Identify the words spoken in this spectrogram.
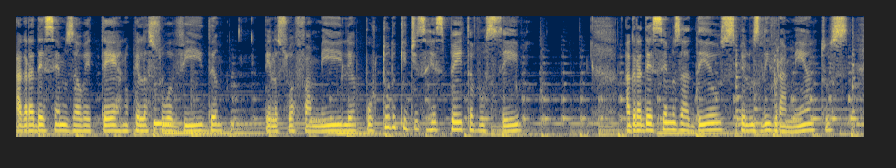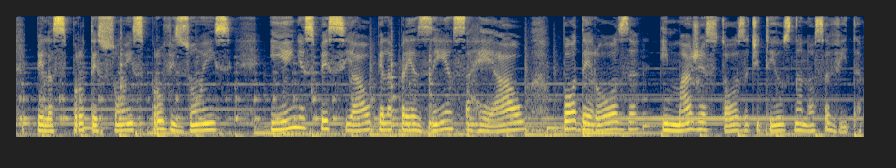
agradecemos ao Eterno pela sua vida, pela sua família, por tudo que diz respeito a você. Agradecemos a Deus pelos livramentos, pelas proteções, provisões e, em especial, pela presença real, poderosa e majestosa de Deus na nossa vida.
